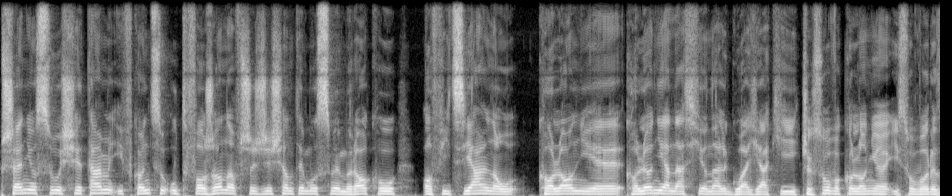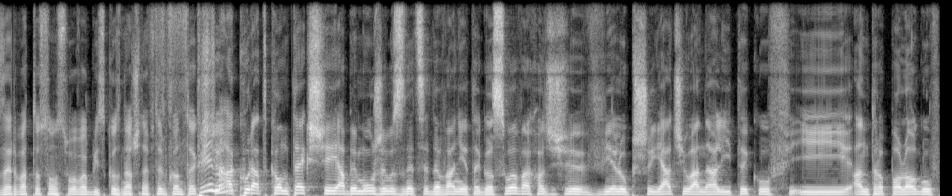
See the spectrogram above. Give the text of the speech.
przeniósł się tam i w końcu utworzono w 1968 roku oficjalną kolonię, Kolonia Nacional Guayaki. Czy słowo kolonia i słowo rezerwat to są słowa bliskoznaczne w tym kontekście? W tym akurat kontekście ja bym użył zdecydowanie tego słowa, choć wielu przyjaciół, analityków i antropologów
